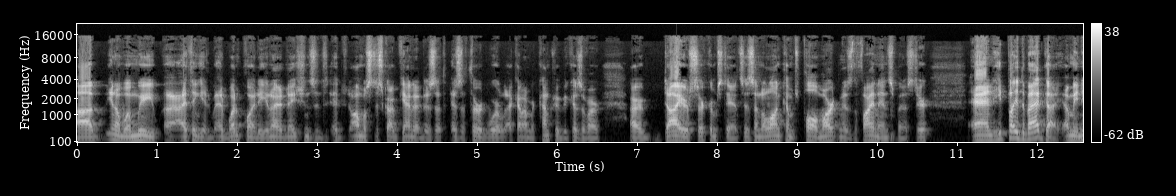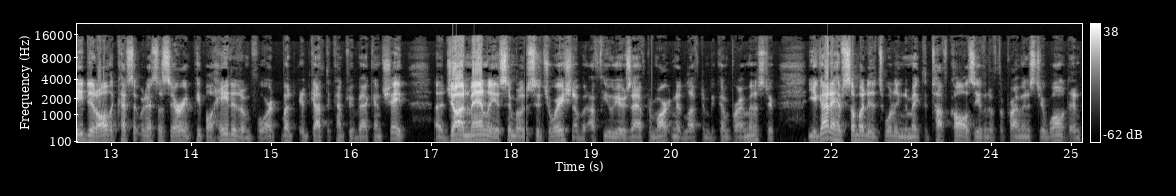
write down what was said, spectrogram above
uh, you know when we i think at one point the united nations had, almost described canada as a, as a third world economic country because of our, our dire circumstances. And along comes paul martin as the finance minister and he played the bad guy. I mean, he did all the cuts that were necessary, and people hated him for it, but it got the country back in shape. Uh, John Manley, a similar situation a few years after Martin had left and become prime minister. You got to have somebody that's willing to make the tough calls, even if the prime minister won't. And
